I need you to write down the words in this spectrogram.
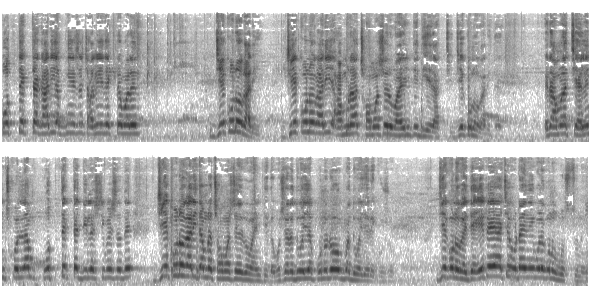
প্রত্যেকটা গাড়ি আপনি এসে চালিয়ে দেখতে পারেন। যে কোনো গাড়ি যে কোনো গাড়ি আমরা ছ মাসের ওয়ারেন্টি দিয়ে রাখছি, যে কোনো গাড়িতে। এটা আমরা চ্যালেঞ্জ করলাম প্রত্যেকটা ডিলারশিপের সাথে, যে কোনো গাড়িতে আমরা ছ মাসের ওয়ারেন্টি দেবো, সেটা দু হাজার পনেরো হোক বা দু হাজার একুশ হোক। যে কোনো গাড়িতে, এটাই আছে, ওটাই নেই বলে কোনো বস্তু নেই।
